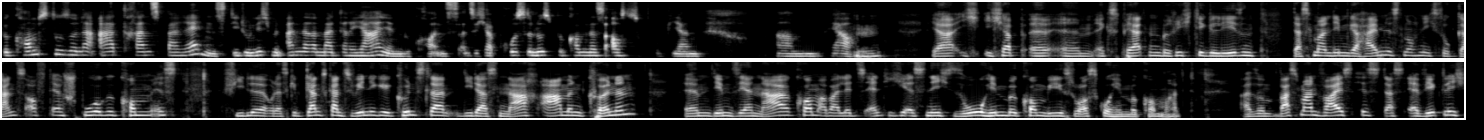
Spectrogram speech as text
bekommst du so eine Art Transparenz, die du nicht mit anderen Materialien bekommst. Also ich habe große Lust bekommen, das auszuprobieren. Ähm, ja. Mhm. Ja, ich, ich habe äh, ähm, Expertenberichte gelesen, dass man dem Geheimnis noch nicht so ganz auf der Spur gekommen ist. Viele oder es gibt ganz, ganz wenige Künstler, die das nachahmen können, ähm, dem sehr nahe kommen, aber letztendlich es nicht so hinbekommen, wie es Roscoe hinbekommen hat. Also was man weiß, ist, dass er wirklich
